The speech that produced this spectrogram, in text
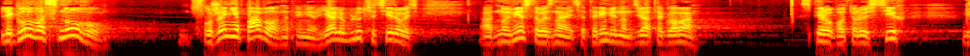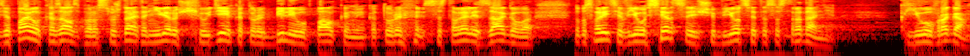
легло в основу служения Павла, например. Я люблю цитировать одно место, вы знаете, это Римлянам 9 глава, с 1 по 2 стих, где Павел, казалось бы, рассуждает о неверующих иудеях, которые били его палками, которые составляли заговор. Но посмотрите, в его сердце еще бьется это сострадание к его врагам.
